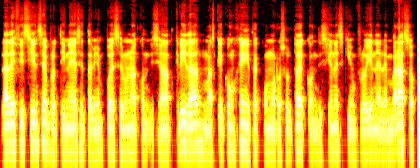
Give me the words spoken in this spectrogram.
La deficiencia de proteína S también puede ser una condición adquirida más que congénita como resultado de condiciones que influyen en el embarazo,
